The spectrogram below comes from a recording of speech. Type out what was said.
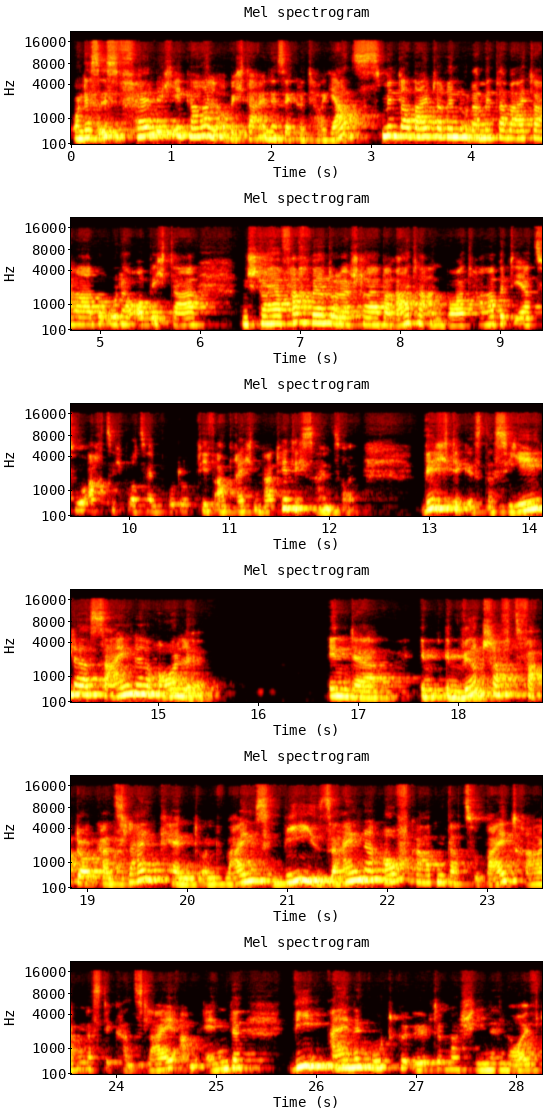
Und es ist völlig egal, ob ich da eine Sekretariatsmitarbeiterin oder Mitarbeiter habe oder ob ich da einen Steuerfachwirt oder Steuerberater an Bord habe, der zu 80 Prozent produktiv abrechenbar tätig sein soll. Wichtig ist, dass jeder seine Rolle in der, im, im Wirtschaftsfaktor Kanzlei kennt und weiß, wie seine Aufgaben dazu beitragen, dass die Kanzlei am Ende wie eine gut geölte Maschine läuft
